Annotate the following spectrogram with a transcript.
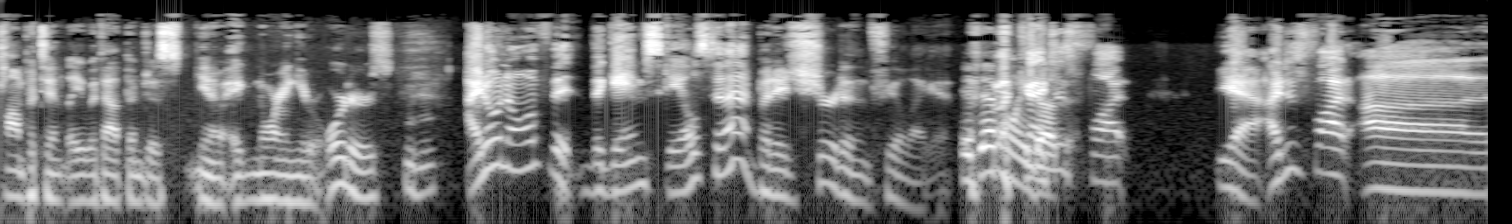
competently without them just, you know, ignoring your orders. Mhm. I don't know if the, the game scales to that, but it sure doesn't feel like it. It definitely like, I just fought. Yeah, I just fought uh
